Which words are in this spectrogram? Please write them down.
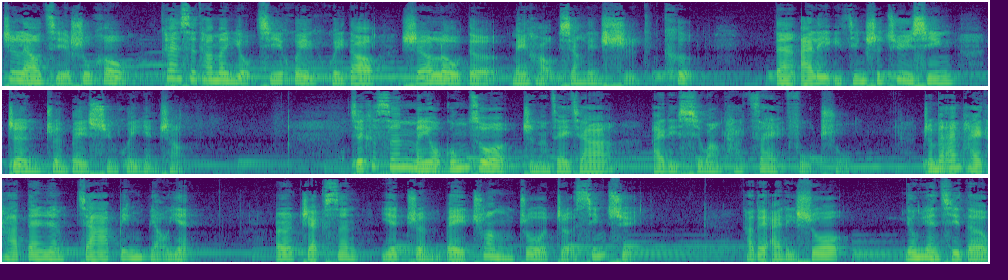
治疗结束后，看似他们有机会回到《Shallow》的美好相恋时刻，但艾丽已经是巨星，正准备巡回演唱。杰克森没有工作，只能在家艾莉希望他再复出，准备安排他担任嘉宾表演，而 Jackson 也准备创作者新曲。他对艾莉说：“永远记得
